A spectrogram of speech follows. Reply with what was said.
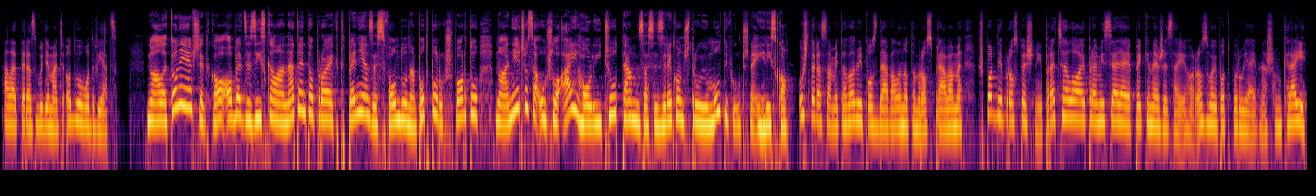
ale teraz bude mať odôvod viac. No ale to nie je všetko. Obec získala na tento projekt peniaze z fondu na podporu športu, no a niečo sa ušlo aj holíču, tam zase zrekonštruujú multifunkčné ihrisko. Už teraz sa mi to veľmi pozdáva, len o tom rozprávame. Šport je prospešný pre celo aj pre myseľ a je pekné, že sa jeho rozvoj podporuje aj v našom kraji.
